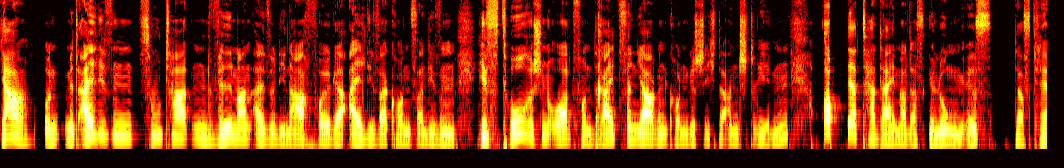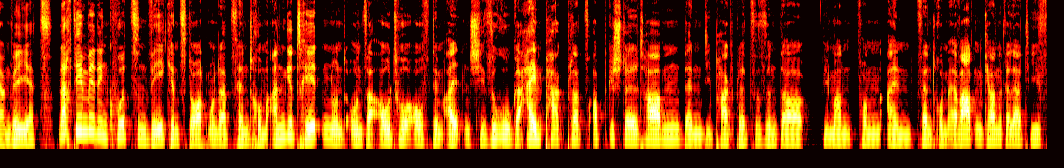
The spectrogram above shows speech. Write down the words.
ja, und mit all diesen Zutaten will man also die Nachfolge all dieser Cons an diesem historischen Ort von 13 Jahren Con-Geschichte anstreben. Ob der Tadaima das gelungen ist, das klären wir jetzt. Nachdem wir den kurzen Weg ins Dortmunder Zentrum angetreten und unser Auto auf dem alten Shizuru Geheimparkplatz abgestellt haben, denn die Parkplätze sind da, wie man von einem Zentrum erwarten kann, relativ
